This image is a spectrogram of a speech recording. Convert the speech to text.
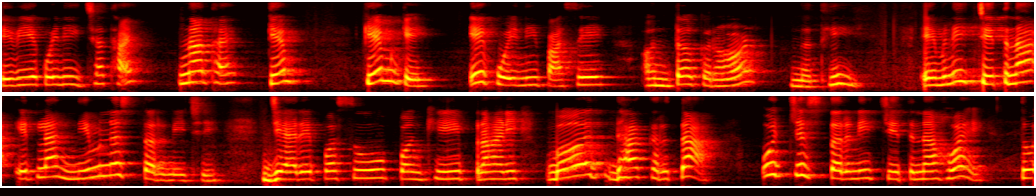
એવી એ કોઈની ઈચ્છા થાય? ના થાય. કેમ? કેમ કે એ કોઈની પાસે અંતકરણ નથી. એમની ચેતના એટલા નિમ્ન સ્તરની છે. જ્યારે પશુ, પંખી, પ્રાણી બધા કરતાં ઉચ્ચ સ્તરની ચેતના હોય, તો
